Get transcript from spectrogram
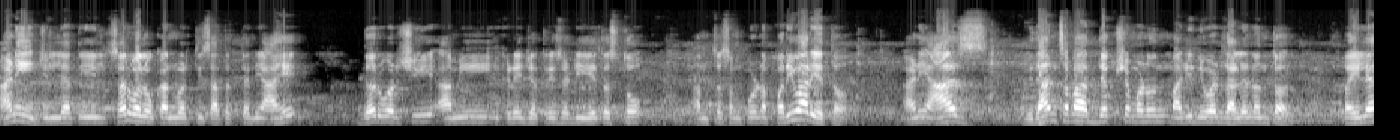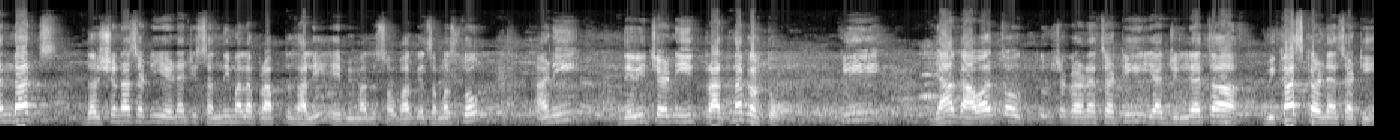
आणि जिल्ह्यातील सर्व लोकांवरती सातत्याने आहे. दरवर्षी आम्ही इकडे जत्रेसाठी येत असतो. आमचं संपूर्ण परिवार येतं. आणि आज विधानसभा अध्यक्ष म्हणून माझी निवड झाल्यानंतर पहिल्यांदाच दर्शनासाठी येण्याची संधी मला प्राप्त झाली हे मी माझं सौभाग्य समजतो. आणि देवीचरणी ही प्रार्थना करतो की या गावाचा उत्कृष्ट करण्यासाठी या जिल्ह्याचा विकास करण्यासाठी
